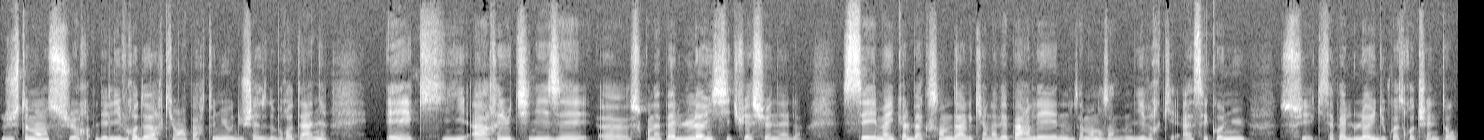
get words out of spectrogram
justement sur les livres d'heures qui ont appartenu aux duchesses de Bretagne et qui a réutilisé euh, ce qu'on appelle l'œil situationnel. C'est Michael Baxandal qui en avait parlé, notamment dans un livre qui est assez connu, qui s'appelle L'œil du Quattrocento,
